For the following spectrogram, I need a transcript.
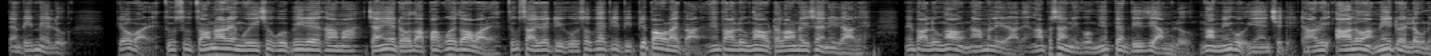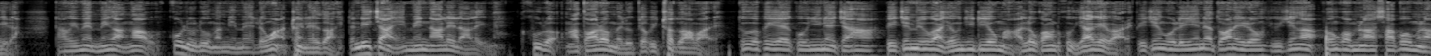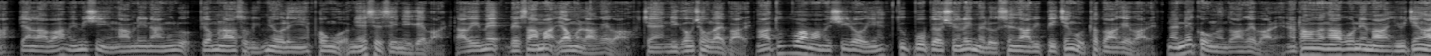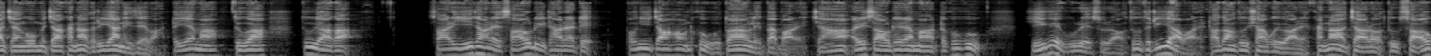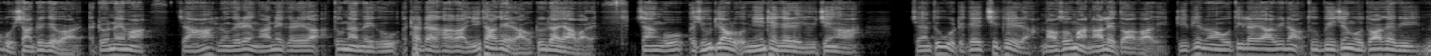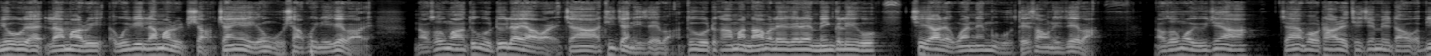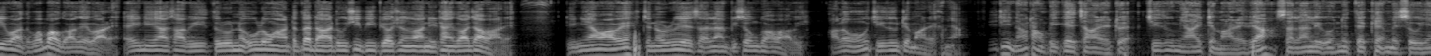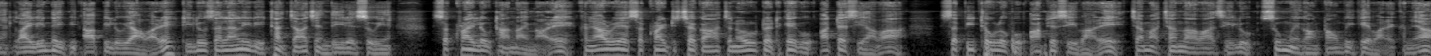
ပြန်ပေးမယ်လို့ပြောပါတယ်သူစုတောင်းထားတဲ့ငွေချို့ကိုပေးတဲ့အခါမှာဂျန်ရဲ့ဒေါသပောက်ကွဲသွားပါတယ်သူစာရွက်တွေကိုဆုပ်ဖြတ်ပစ်ပြီးပြစ်ပေါက်လိုက်ပါတယ်မင်းဘာလို့ငါ့ကိုတလောင်းနှိပ်ဆက်နေတာလဲ မင်းဘာလို့ငါ့ကိုနားမလဲတာလဲငါပတ်စံတွေကိုမင်းပြန်ပေးစရာမလိုငါမင်းကိုအရန်ချစ်တယ်ဒါတွေအားလုံးကမင်းအတွက်လုပ်နေတာဒါပေမဲ့မင်းကငါ့ကိုကိုလူလူမမြင်ပဲလုံးဝအထွင်လဲသွားပြီတနေ့ကျရင်မင်းနားလဲလာလိမ့်မယ် အခုတော့ငါသွားတော့မယ်လို့ပြောပြီးထွက်သွားပါတယ်သူအဖေရဲ့အကူကြီးနဲ့ဂျန်ဟာပေကျင်းမျိုးကယုံကြည်တရုံမှာအလုပ်ကောင်းတစ်ခုရခဲ့ပါတယ်ပေကျင်းကိုလေရင်နဲ့သွားနေတော့ယူချင်းကဖုန်းခေါ်မလားစားဖို့မလားပြန်လာပါမင်းမရှိရင်ငါမနေနိုင်ဘူးလို့ပြောမလားဆိုပြီးမျှော်လင့်ရင်ဖုန်းကိုအမြဲစစ်ဆေးနေခဲ့ပါတယ်ဒါပေမဲ့ဘယ်စာမှရောက်မလာခဲ့ပါဘူးဂျန်ညီကုန်းချုပ်လိုက်ပါတယ်ငါသူ့ဘဝမှာမရှိတော့ရင်သူ့ပိုပျော်ရွှင်လိမ့်မယ်လို့စဉ်းစားပြီးပေကျင်းကိုထွက်သွားခဲ့ပါတယ်နှစ်နှစ်ကုန်လွန်သွားခဲ့ပါတယ်2015ခုနှစ်မှာယူချင်းကဂျန်ကိုမကြာခဏသတိရနေစေပါတရက်မှာသူဟာသူ့ရွာကစာရီရေးထားတဲ့စာအုပ်တွေထားတတ်တဲ့ ဘုံကြီးကျောင်းဟောင်းတစ်ခုကိုတွားရောက်လေပတ်ပါတယ်။ဂျန်ဟာအဲ့ဒီစာအုပ်ထဲထဲမှာတစ်ခုခုရေးခဲ့ဘူးတယ်ဆိုတော့သူသတိရပါတယ်။ဒါကြောင့်သူရှာဖွေပါတယ်။ခဏကြာတော့သူစာအုပ်ကိုရှာတွေ့ခဲ့ပါတယ်။အတွင်းထဲမှာဂျန်ဟာလွန်ခဲ့တဲ့9နှစ်ကလေးကသူ့နာမည်ကိုအထက်တက်အခါကရေးထားခဲ့တာကိုတွေ့လိုက်ရပါတယ်။ဂျန်ကိုအယူတယောက်လိုအမြင်ထည့်ခဲ့တဲ့ယူချင်းဟာဂျန်သူ့ကိုတကယ်ချစ်ခဲ့တာနောက်ဆုံးမှနားလည်သွားကြပြီ။ဒီဖြစ်မှန်ကိုသိလိုက်ရပြီးနောက်သူပေချင်းကိုတွားခဲ့ပြီးမြို့ရဲ့လမ်းမတွေအဝေးပြေးလမ်းမတွေတစ်လျှောက်ဂျန်ရဲ့ရုံးကိုရှာဖွေနေခဲ့ပါတယ်။ နောက်ဆုံးမှသူ့ကိုတွေးလိုက်ရပါတယ်။ဂျန်ဟာအထီးကျန်နေသေးပါ။သူ့ကိုတခါမှနားမလဲခဲ့တဲ့မိန်းကလေးကိုချစ်ရတဲ့ဝမ်းနည်းမှုကိုတည်ဆောင်နေသေးပါ။နောက်ဆုံးမှယူချင်းဟာကျန်းအပေါ်ထားတဲ့ချစ်ချင်းမေတ္တာကိုအပြည့်အဝသဘောပေါက်သွားခဲ့ပါတယ်အဲ့ဒီနေရာစပြီးသူတို့နှစ်ဦးလုံးဟာတစ်သက်တာအတူရှိပြီးပျော်ရွှင်စွာနေထိုင်သွားကြပါတယ်ဒီနေရာမှာပဲကျွန်တော်တို့ရဲ့ဇာတ်လမ်းပြီးဆုံးသွားပါပြီအားလုံးကိုကျေးဇူးတင်ပါတယ်ခင်ဗျ ဒီထိနားထောင်ပေးခဲ့ကြတဲ့အတွက်ကျေးဇူးအများကြီးတင်ပါတယ်ဗျာဇာတ်လမ်းလေးကိုနှစ်သက်ခဲ့မယ်ဆိုရင် like လေးနှိပ်ပြီးအားပေးလို့ရပါတယ်ဒီလိုဇာတ်လမ်းလေးတွေထပ်ကြားချင်သေးတယ်ဆိုရင် subscribe လုပ်ထားနိုင်ပါတယ်ခင်ဗျားတို့ရဲ့ subscribe တစ်ချက်ကကျွန်တော်တို့အတွက်တကယ့်ကိုအားတက်စရာပါဆက်ပြီးထုတ်လုပ်ဖို့အားဖြစ်စေပါတယ်ကျမ်းမာချမ်းသာပါစေလို့ဆုမွေကောင်းတောင်းပေးခဲ့ပါတယ်ခင်ဗျာ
